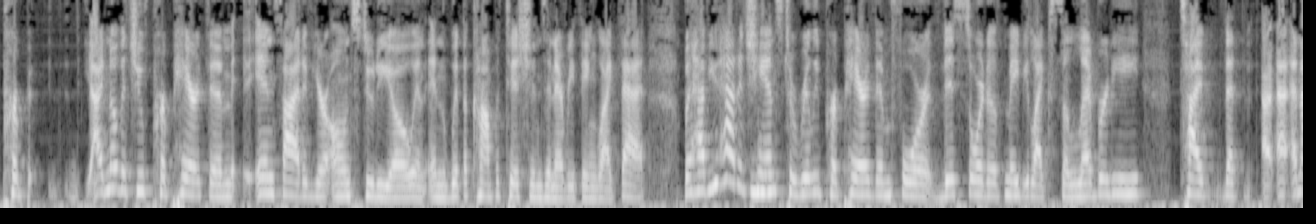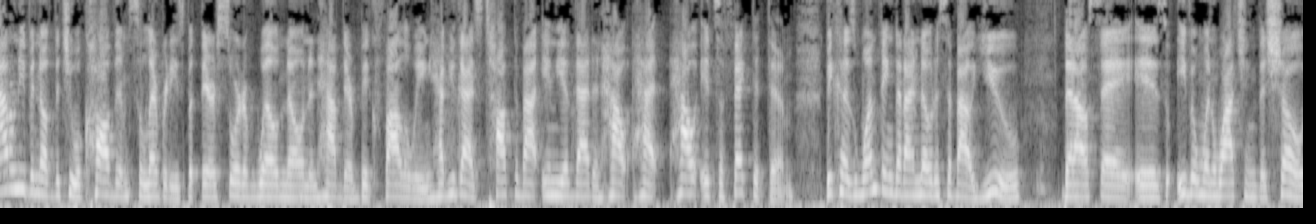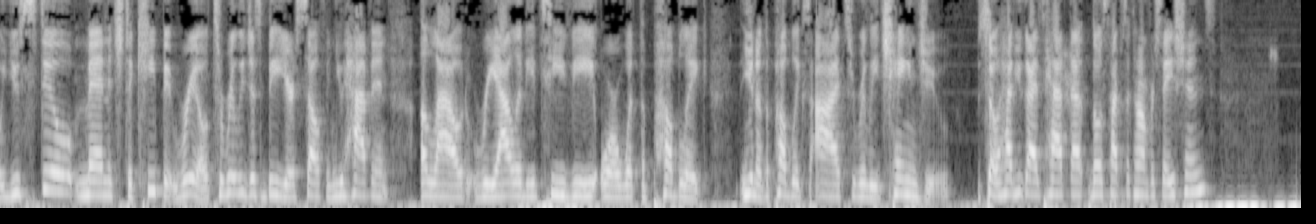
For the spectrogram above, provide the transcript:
pre- I know that you've prepared them inside of your own studio and, and with the competitions and everything like that. But have you had a mm-hmm. chance to really prepare them for this sort of maybe like celebrity type that, and I don't even know that you would call them celebrities, but they're sort of well known and have their big following. Have you guys talked about any of that and how, how, it's affected them? Because one thing that I notice about you that I'll say is even when watching the show, you still manage to keep it real, to really just be yourself and you haven't allowed reality TV or what the public, you know, the public's eye to really change you. So have you guys had that, those types of conversations?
